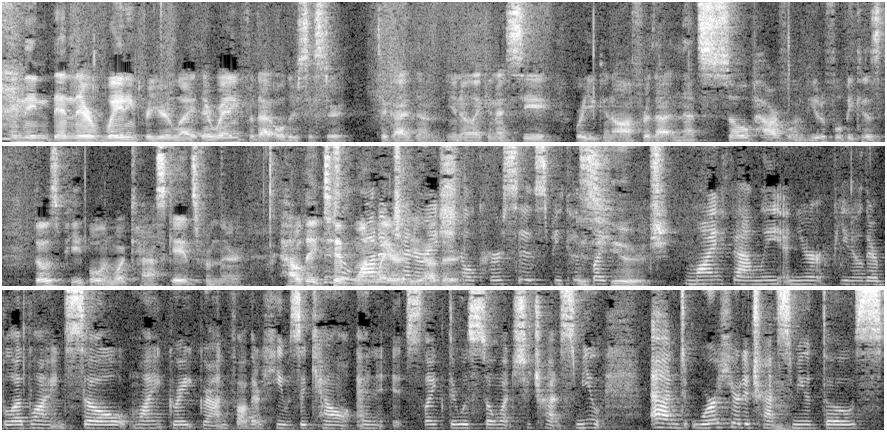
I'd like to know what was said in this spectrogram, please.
and they and they're waiting for your light. They're waiting for that older sister to guide them you know like and i see where you can offer that and that's so powerful and beautiful because those people and what cascades from there how they There's tip one way or the generational other curses because is like huge. my family in Europe, you know, their bloodline. So my great grandfather, he was a count, and it's like there was so much to transmute, and we're here to transmute those,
